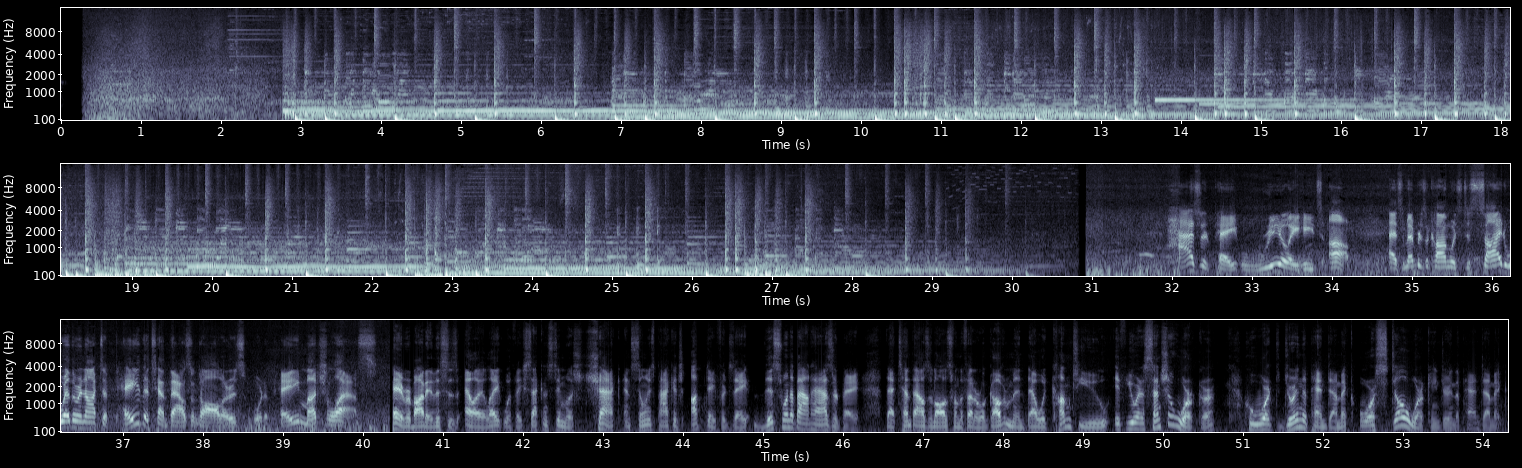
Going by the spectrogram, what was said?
Hazard pay really heats up as members of Congress decide whether or not to pay the $10,000 or to pay much less. Hey everybody, this is LALATE with a second stimulus check and stimulus package update for today. This one about hazard pay, that $10,000 from the federal government that would come to you if you're an essential worker who worked during the pandemic or still working during the pandemic.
